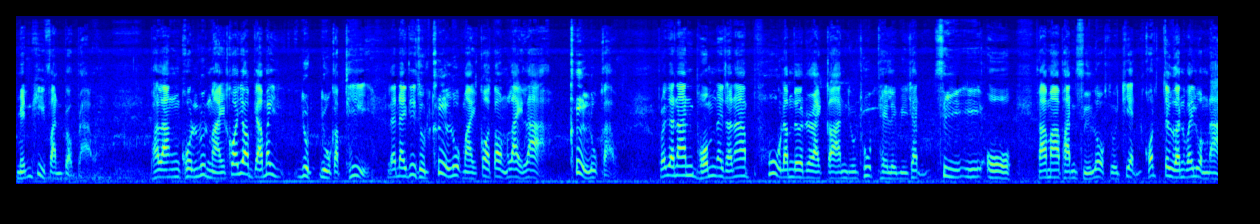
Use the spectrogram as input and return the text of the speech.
เหม็นขี้ฟันเปล่าๆ พลังคนรุ่นใหม่ก็ย่อมจะไม่หยุดอยู่กับที่ และในที่สุดคลื่นลูกใหม่ก็ต้องไล่ล่าคลื่นลูกเก่า เพราะฉะนั้นผมในฐานะผู้ดำเนินรายการ YouTube เทเลวิชัน CEO สามาพันธ์สื่อโลกโซเชียลขอเตือนไว้ล่วงหน้า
